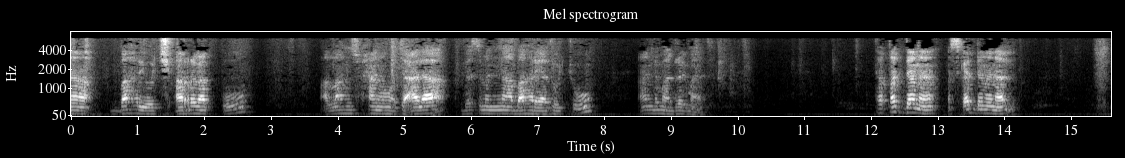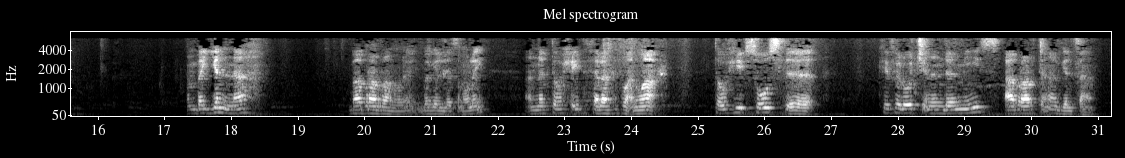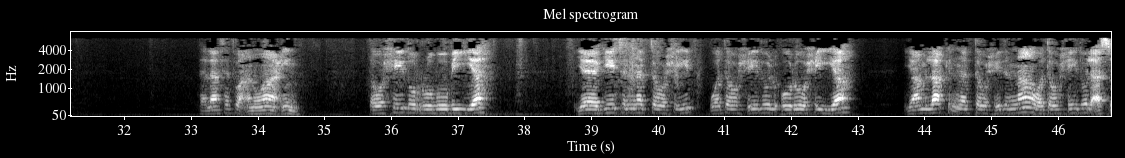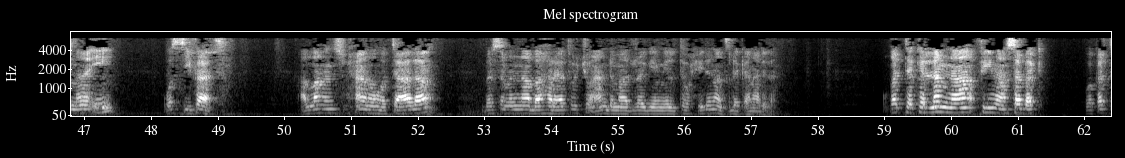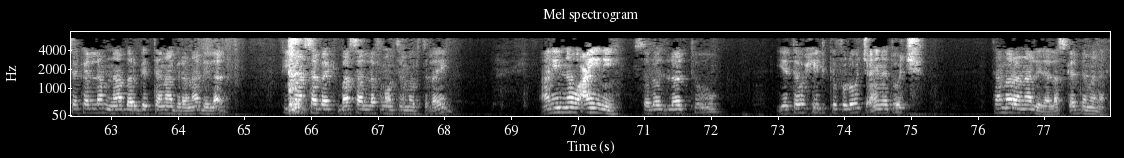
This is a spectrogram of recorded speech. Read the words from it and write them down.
ባህሪዎች አረጋግጡ አላህን ስብሓነሁ ወተዓላ በስምና ባህሪያቶቹ አንድ ማድረግ ማለት ነው። ተቀደመ አስቀድመናል እንበየናህ በአብራራ ነው ላይ በገለጽ ነው ላይ أن التوحيد ثلاثة أنواع توحيد ሶስት ክፍሎችን እንደሚይዝ አብራርተናል ገልጸናል ثلاثة أنواع توحيد الربوبية የጌትነት ተውሂድ ወተውሂዱ ልኡሉሕያ የአምላክነት ተውሂድና ወተውሂዱ ልአስማኢ ወሲፋት አላህን ስብሓንሁ ወተዓላ በስምና ባህሪያቶቹ አንድ ማድረግ የሚል ተውሂድን አጽድቀናል ይላል وقد تكلمنا فيما سبق وقد تكلمنا برقد تناقرنا للال فيما سبق ባሳለፍነው ትምህርት ላይ አን ነውዓይኒ ስለ ሁለቱ የተውሂድ ክፍሎች አይነቶች ተምረናል ይላል አስቀድመናል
